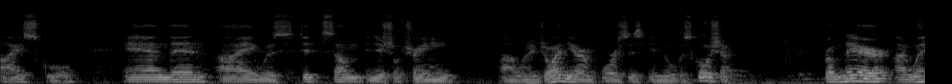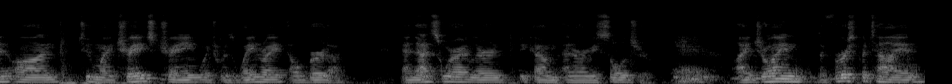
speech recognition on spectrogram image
high school and then I was did some initial training uh, when I joined the Armed Forces in Nova Scotia. From there, I went on to my trades training, which was Wainwright, Alberta, and that's where I learned to become an Army soldier. I joined the 1st Battalion,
